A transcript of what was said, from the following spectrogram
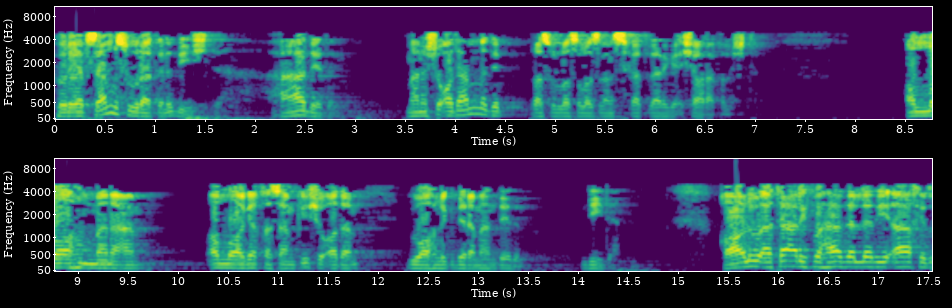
ko'ryapsanmi suratini deyishdi ha dedim mana shu odammi deb rasululloh sollallohu alayhi vasallam sifatlariga ishora qilishdi allohumma naam allohga qasamki shu odam guvohlik beraman dedim deydi قالوا أتعرف هذا الذي آخذ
